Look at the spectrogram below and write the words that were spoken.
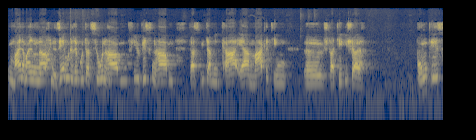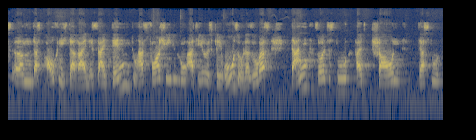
meiner Meinung nach eine sehr gute Reputation haben, viel Wissen haben, dass Vitamin K eher Marketing strategischer Punkt ist, ähm, das braucht nicht da rein. Es sei denn, du hast Vorschädigung, Arteriosklerose oder sowas, dann solltest du halt schauen, dass du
